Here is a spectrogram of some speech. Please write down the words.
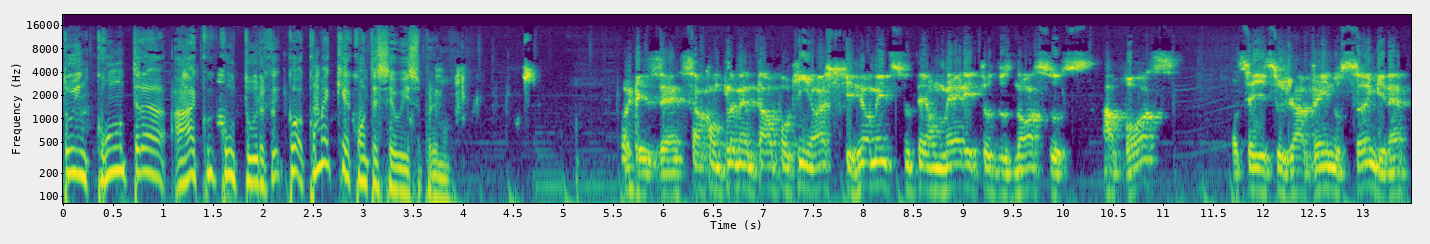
tu encontra a aquicultura. Como é que aconteceu isso, primo? Pois é, só complementar um pouquinho, eu acho que realmente isso tem um mérito dos nossos avós, ou seja, isso já vem no sangue, né?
